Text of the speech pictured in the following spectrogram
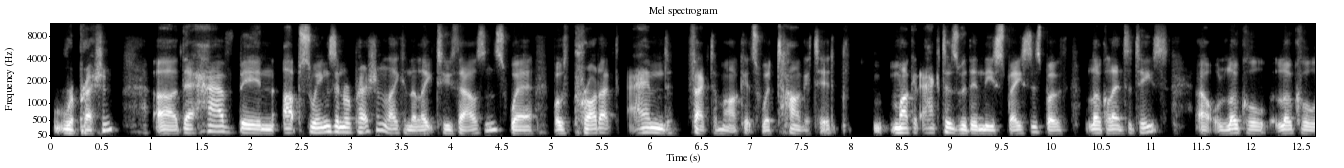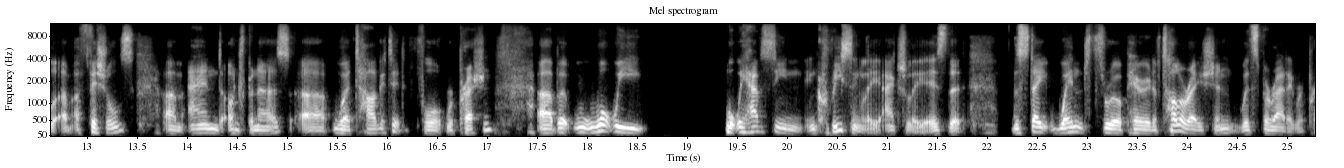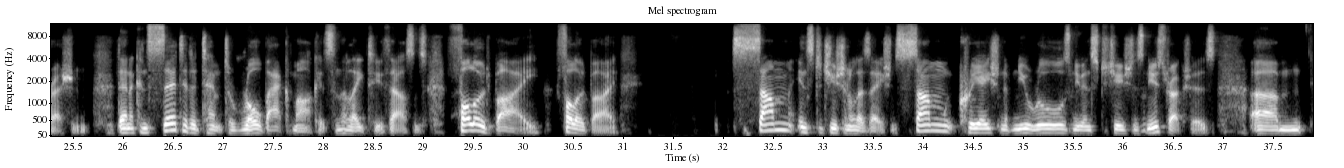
repression. Uh, there have been upswings in repression, like in the late 2000s, where both product and factor markets were targeted market actors within these spaces, both local entities uh, or local local um, officials um, and entrepreneurs uh, were targeted for repression. Uh, but what we what we have seen increasingly actually is that the state went through a period of toleration with sporadic repression, then a concerted attempt to roll back markets in the late 2000s, followed by, followed by some institutionalization, some creation of new rules, new institutions, new structures, um,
